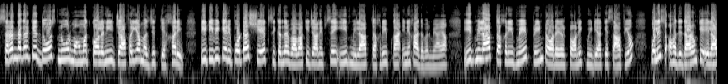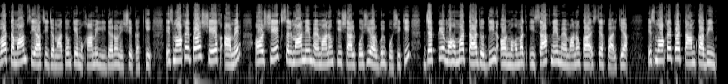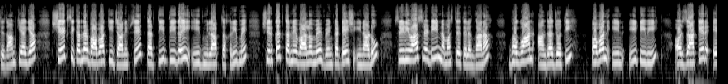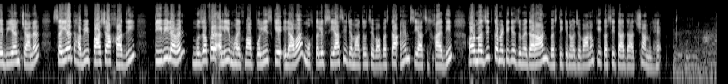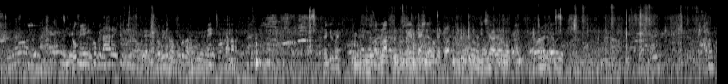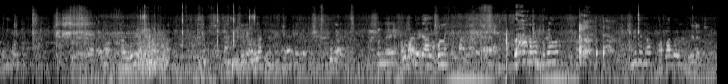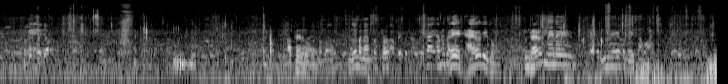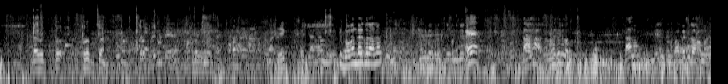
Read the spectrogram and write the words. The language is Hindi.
सरद नगर के दोस्त नूर मोहम्मद कॉलोनी जाफरिया मस्जिद के करीब। टीटीवी के रिपोर्टर शेख सिकंदर बाबा की जानब से ईद मिलाप तकरीब का इनका अमल में आया। ईद मिलाप तकरीब में प्रिंट और इलेक्ट्रॉनिक मीडिया के साफियों, पुलिस अहदेदारों के अलावा तमाम सियासी जमातों के मुकामी लीडरों ने शिरकत की। इस मौके पर शेख आमिर और शेख सलमान ने मेहमानों की शालपोशी और गुलपोशी की, जबकि मोहम्मद ताजुद्दीन और मोहम्मद ईसाक ने मेहमानों का इस्तकबाल किया। इस मौके पर ताम का भी इंतज़ाम किया गया। शेख सिकंदर बाबा की जानब से तरतीब दी गई। ईद मिलाप तकरीब में शिरकत करने वालों में वेंकटेश इनाडू, श्रीनिवास रेड्डी, नमस्ते तेलंगाना, भगवान आंध्रा ज्योति, पवन इन ई टीवी और Zakir A B N channel, Syed Habib Pasha Qadri TV eleven, Muzaffar Ali महकमा पुलिस के अलावा मुख्तलिफ़ सियासी जमातों से वाबस्ता अहम सियासी कायदीन और मस्जिद कमेटी के जिम्मेदारान बस्ती के नौजवानों की कसी तादाद शामिल हैं। टोपी इनको बिना रहे टोपी भी तो आपको तो नहीं क्या नाम है जाकिर भाई अपना शेर क्या शेर पीछे आ जाओ हाँ वो भी आ बोला क्या बोला बोला फुल नहीं पापा को ले लो आप ठहरो ये मना तो अरे ठहरो जी तुम। तुम ठहरो मैंने तुमने तो कैसा हुआ तो थोड़ा पीछे आना। एक तो भवन भाई को डालो। ए! डालना भी डालो डालो पापा भी डालो। हमारे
